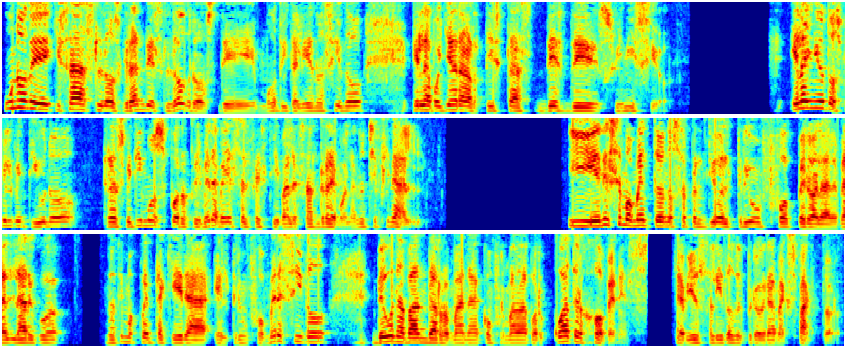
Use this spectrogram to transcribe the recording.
Uno de quizás los grandes logros de modo italiano ha sido el apoyar a artistas desde su inicio. El año 2021 transmitimos por primera vez el Festival de San Remo, la noche final. Y en ese momento nos sorprendió el triunfo, pero a la largo nos dimos cuenta que era el triunfo merecido de una banda romana conformada por cuatro jóvenes que habían salido del programa X Factor.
